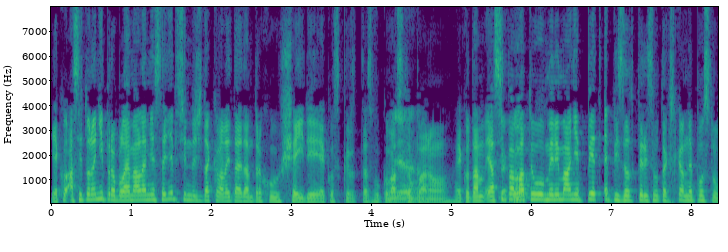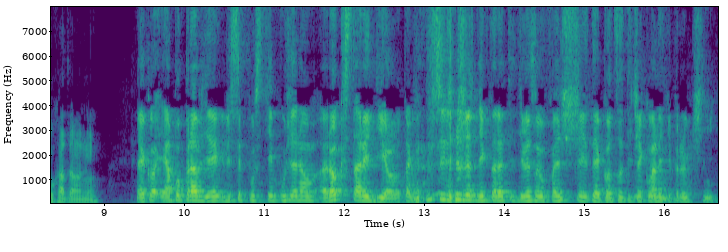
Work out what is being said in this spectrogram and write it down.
jako asi to není problém, ale mně stejně přijde, že ta kvalita je tam trochu shady, jako skrz ta zvuková Je, stopa, no. no. Jako tam, já si Jako- pamatuju minimálně pět epizod, které jsou takřka neposlouchatelné. Jako já popravdě, když si pustím už jenom rok starý díl, tak mi přijde, že některé ty díly jsou úplně shit, jako co týče kvality produkční.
